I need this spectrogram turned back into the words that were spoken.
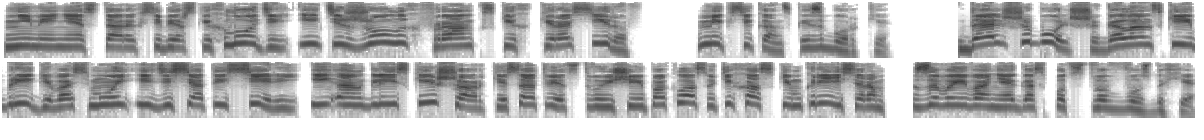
не менее старых сибирских лодий и тяжелых франкских кирасиров мексиканской сборки. Дальше больше. Голландские бриги восьмой и десятой серий и английские шарки, соответствующие по классу техасским крейсерам завоевания господства в воздухе.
